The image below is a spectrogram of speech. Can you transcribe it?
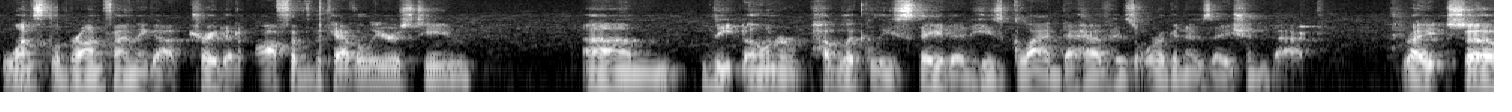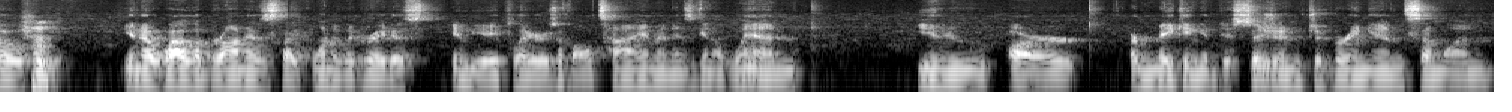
once LeBron finally got traded off of the Cavaliers team, um, the owner publicly stated he's glad to have his organization back. Right. So, hmm. you know, while LeBron is like one of the greatest NBA players of all time and is going to win, you are are making a decision to bring in someone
